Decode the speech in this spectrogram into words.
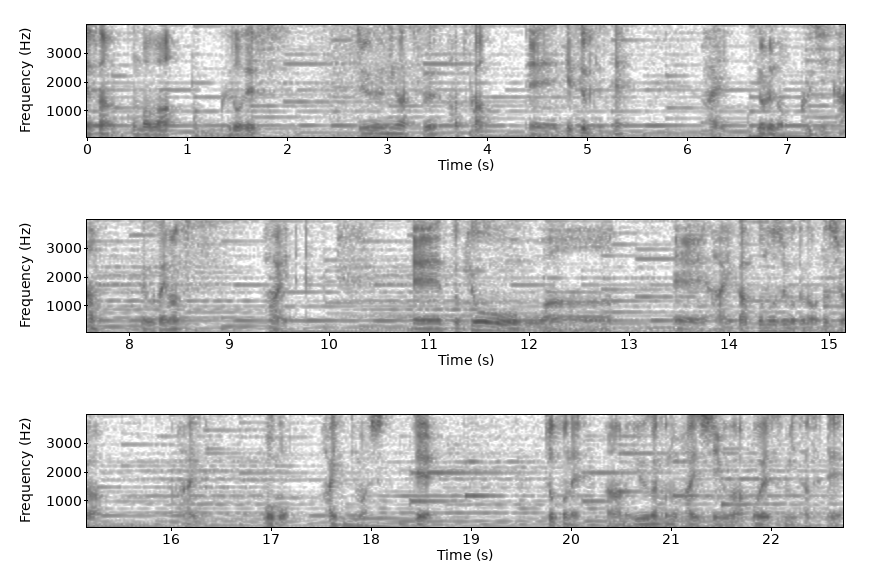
皆さんこんばんは。工藤です。12月20日、えー月曜日ですね。はい。夜の9時半でございます。はい。えっ、と今日は、えーはい。学校のお仕事が私ははい。午後入ってましてちょっとねあの夕方の配信はお休みさせて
